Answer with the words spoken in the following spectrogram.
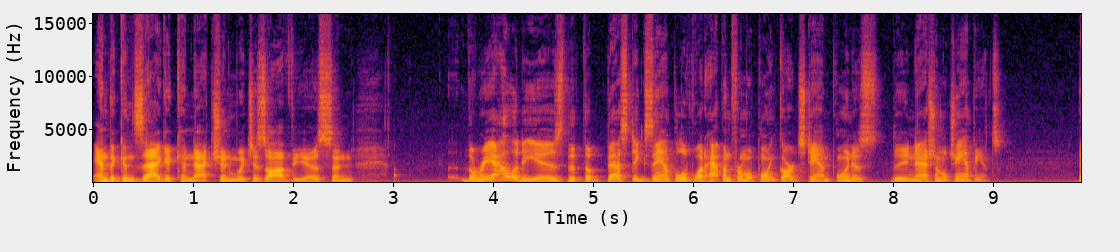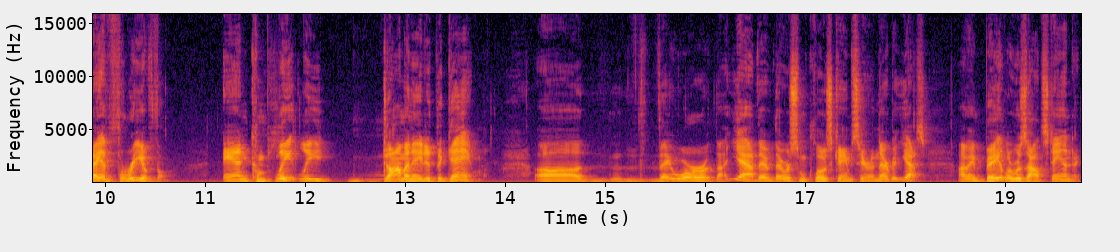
and the Gonzaga connection, which is obvious, and the reality is that the best example of what happened from a point guard standpoint is the national champions. They had three of them and completely dominated the game. Uh, they were, yeah, there, there were some close games here and there, but yes, I mean, Baylor was outstanding.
